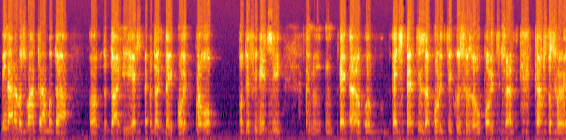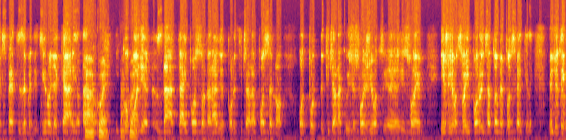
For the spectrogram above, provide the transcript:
Mi, naravno, smatramo da, e, da, i, eksper, da, da i polit, prvo, po definiciji, eksperti za politiku se zovu političari, kao što su eksperti za medicinu ljekari. Tako? tako je. I ko bolje zna taj posao da radi od političara, posebno od političara koji su svoj život e, i, svoje, i život svojih porodica tome posvetili. Međutim,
